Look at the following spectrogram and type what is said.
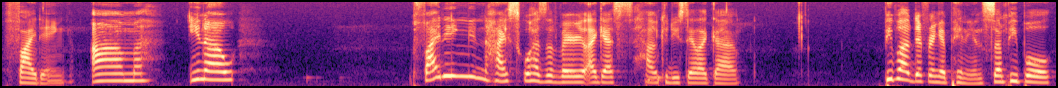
fighting. Um, you know, fighting in high school has a very i guess how could you say like a people have differing opinions some people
